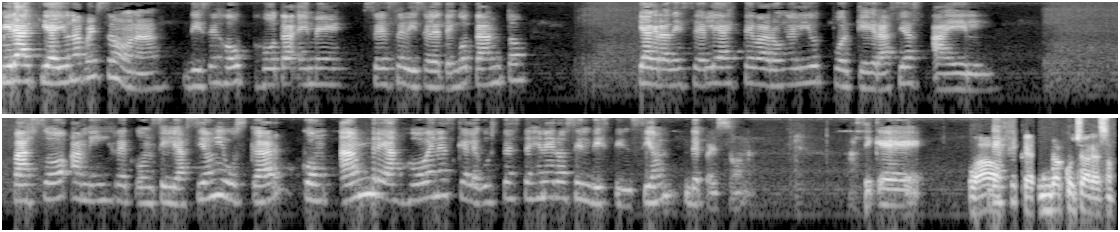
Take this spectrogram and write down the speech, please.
Mira, aquí hay una persona, dice Hope JMCC, dice, le tengo tanto que agradecerle a este varón Eliud porque gracias a él pasó a mi reconciliación y buscar con hambre a jóvenes que le guste este género sin distinción de persona. Así que Wow, qué lindo escuchar eso.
